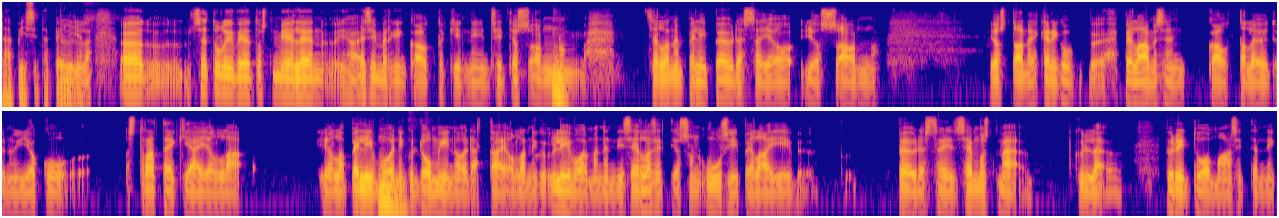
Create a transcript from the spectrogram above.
läpi sitä peliä. Kyllä. Se tuli vielä tuosta mieleen ihan esimerkin kauttakin, niin sit jos on mm. sellainen peli pöydässä, jo, jossa on, josta on ehkä niinku pelaamisen kautta löytynyt joku strategia, jolla, jolla peli voi mm. niinku dominoida tai olla niinku ylivoimainen, niin sellaiset, jos on uusia pelaajia pöydässä, niin semmoista mä kyllä pyrin tuomaan sitten niin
